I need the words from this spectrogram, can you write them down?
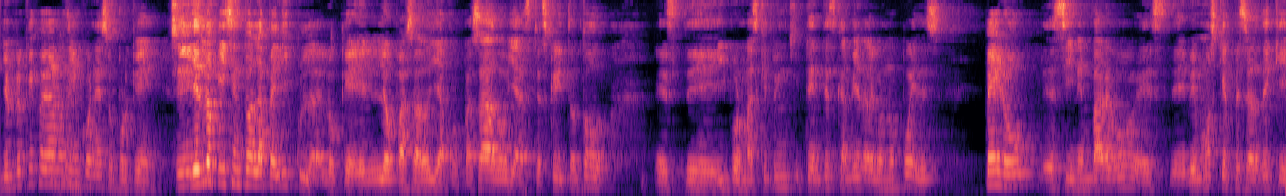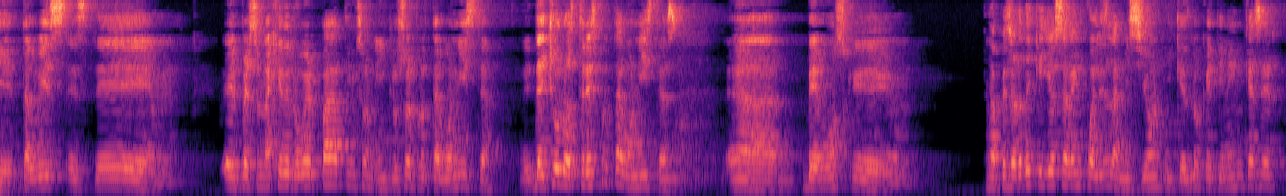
Yo creo que juega más bien con eso, porque. Sí. Y es lo que hice en toda la película. Lo que lo pasado ya fue pasado, ya está escrito todo. Este, y por más que tú intentes cambiar algo, no puedes. Pero, eh, sin embargo, este, vemos que a pesar de que tal vez este. El personaje de Robert Pattinson, incluso el protagonista. De hecho, los tres protagonistas. ah, vemos que. A pesar de que ellos saben cuál es la misión y qué es lo que tienen que hacer,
